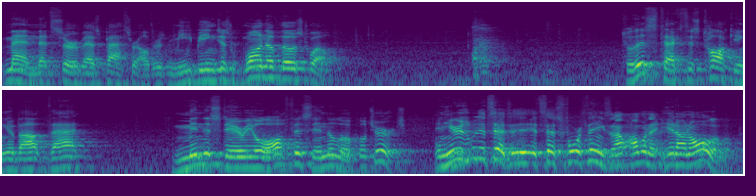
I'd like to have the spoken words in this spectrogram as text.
men that serve as pastor elders, me being just one of those 12. So this text is talking about that ministerial office in the local church. And here's what it says it says four things, and I, I want to hit on all of them.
